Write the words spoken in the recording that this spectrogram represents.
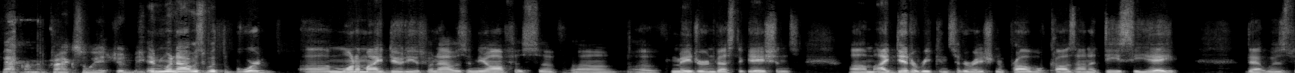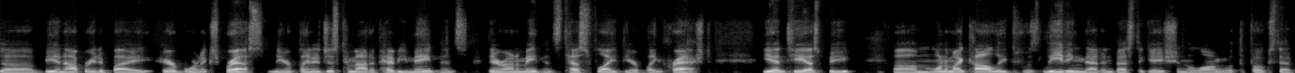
back on the tracks the way it should be. And when I was with the board, um, one of my duties when I was in the office of, uh, of major investigations, um, I did a reconsideration of probable cause on a DC 8 that was uh, being operated by Airborne Express. The airplane had just come out of heavy maintenance. They were on a maintenance test flight. The airplane crashed. The NTSB, um, one of my colleagues, was leading that investigation along with the folks that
